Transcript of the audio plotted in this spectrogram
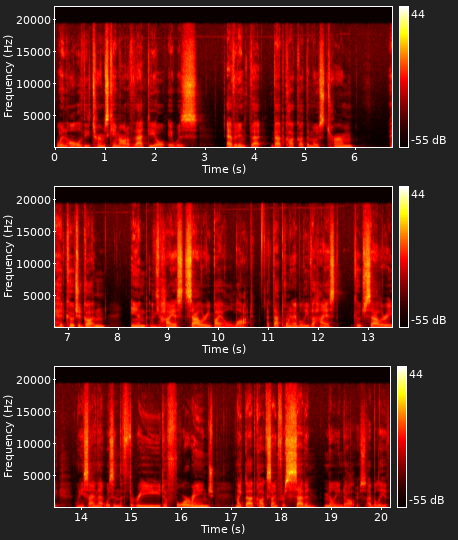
when all of the terms came out of that deal, it was evident that Babcock got the most term a head coach had gotten and the highest salary by a lot. At that point, I believe the highest coach salary when he signed that was in the three to four range. Mike Babcock signed for $7 million, I believe.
